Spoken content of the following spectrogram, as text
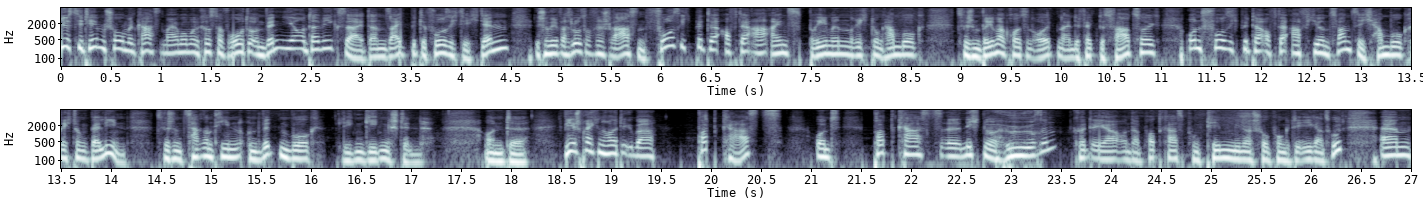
Hier ist die Themenshow mit Carsten Meiermann und Christoph Rote. Und wenn ihr unterwegs seid, dann seid bitte vorsichtig, denn ist schon wieder was los auf den Straßen. Vorsicht bitte auf der A1 Bremen Richtung Hamburg zwischen Bremerkreuz und Euten ein defektes Fahrzeug. Und Vorsicht bitte auf der A24 Hamburg Richtung Berlin. Zwischen Zarrentin und Wittenburg liegen Gegenstände. Und äh, wir sprechen heute über Podcasts und Podcasts äh, nicht nur hören, könnt ihr ja unter podcast.themen-show.de ganz gut, ähm,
